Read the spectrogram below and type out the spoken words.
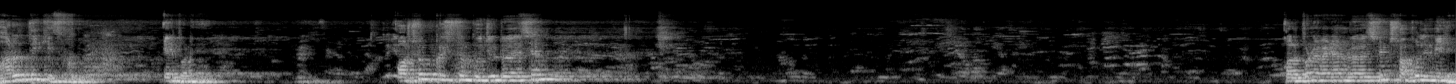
ভারতী কিস্কু এরপরে অশোক কৃষ্ণ কুজুর রয়েছেন। কল্পনা ম্যাডাম রয়েছেন, সকলে মিলে।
